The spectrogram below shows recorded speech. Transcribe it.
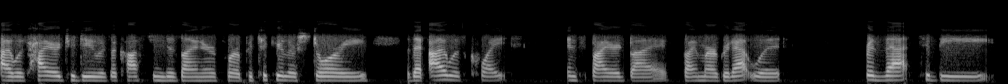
I was hired to do as a costume designer for a particular story that I was quite inspired by by Margaret Atwood for that to be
